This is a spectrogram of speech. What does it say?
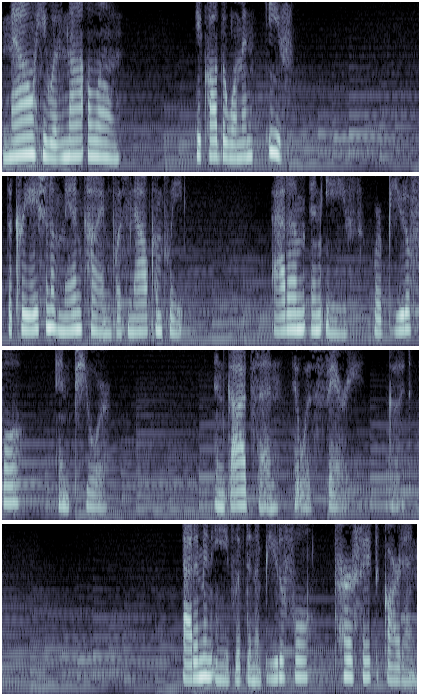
now he was not alone. He called the woman Eve. The creation of mankind was now complete. Adam and Eve were beautiful and pure. And God said it was very good. Adam and Eve lived in a beautiful, perfect garden,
